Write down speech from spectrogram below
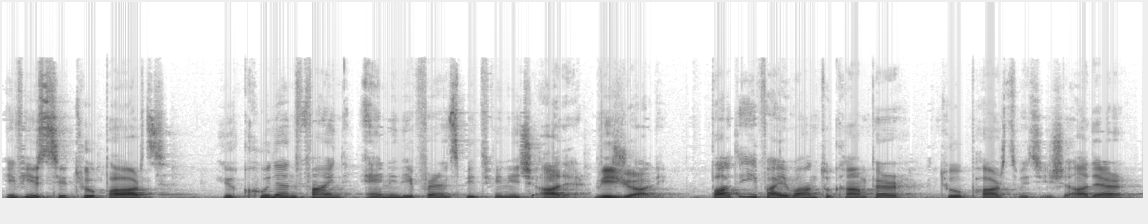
If you see two parts, you couldn't find any difference between each other visually. But if I want to compare two parts with each other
